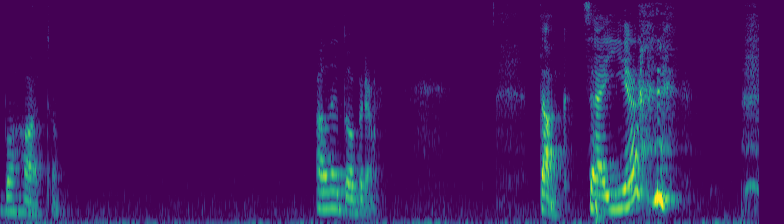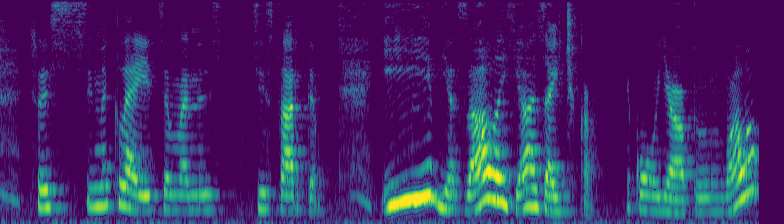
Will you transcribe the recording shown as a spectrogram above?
багато. Але добре. Так, це є. Щось не клеїться в мене ці старти. І в'язала я зайчика, якого я планувала.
